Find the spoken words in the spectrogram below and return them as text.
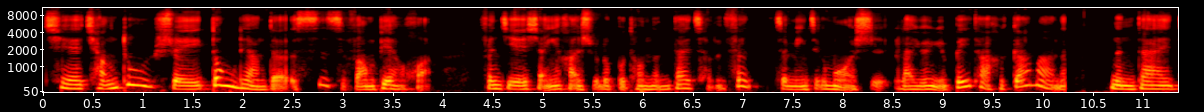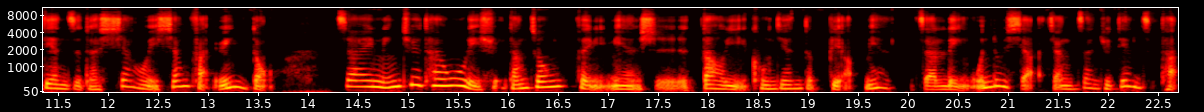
且强度随动量的四次方变化。分解响应函数的不同能带成分，证明这个模式来源于贝塔和伽马能能带电子的相位相反运动。在凝聚态物理学当中，费米面是道义空间的表面，在零温度下将占据电子态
